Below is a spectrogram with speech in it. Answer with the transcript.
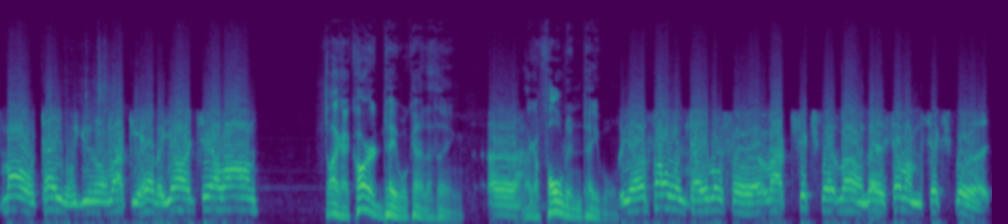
small tables, you know, like you have a yard sale on. Like a card table kind of thing. Uh, like a folding table. Yeah, folding tables for like six foot long. There's some of them six foot.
